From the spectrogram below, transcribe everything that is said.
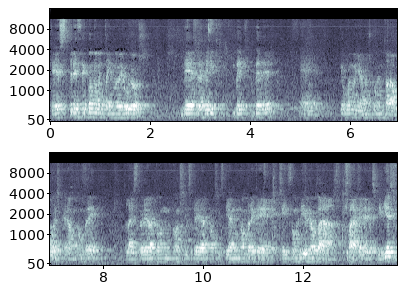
que es 13,99 euros, de Frederick Beder, eh, que bueno, ya nos comentó la web, que era un hombre, la historia consistía, consistía en un hombre que, hizo un libro para, para que le despidiesen,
